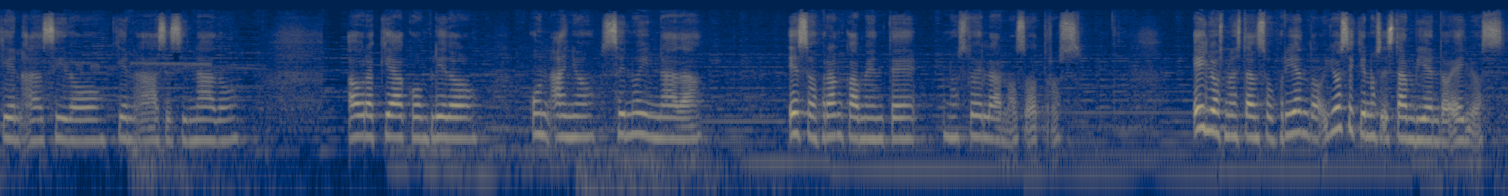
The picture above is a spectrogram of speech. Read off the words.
quién ha sido, quién ha asesinado. Ahora que ha cumplido un año, si no hay nada, eso francamente nos duele a nosotros. Ellos no están sufriendo, yo sé que nos están viendo ellos.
